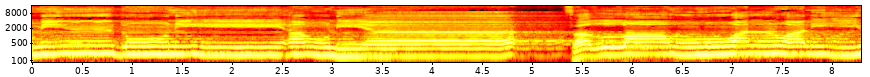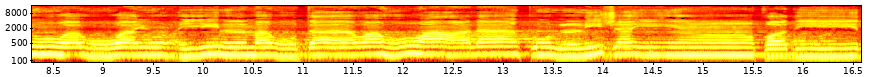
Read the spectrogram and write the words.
من دونه أولياء فالله هو الولي وهو يحيي الموتى وهو على كل شيء قدير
